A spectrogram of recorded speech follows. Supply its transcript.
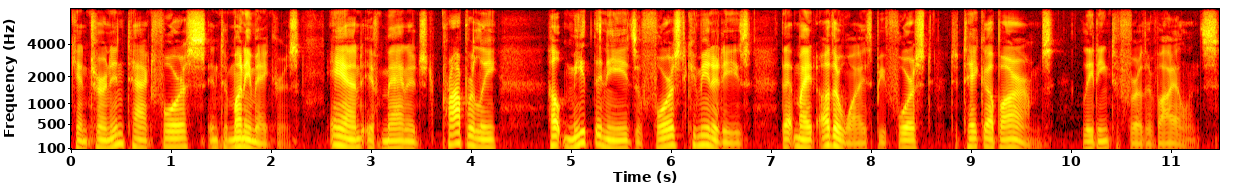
can turn intact forests into moneymakers and, if managed properly, help meet the needs of forest communities that might otherwise be forced to take up arms, leading to further violence.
